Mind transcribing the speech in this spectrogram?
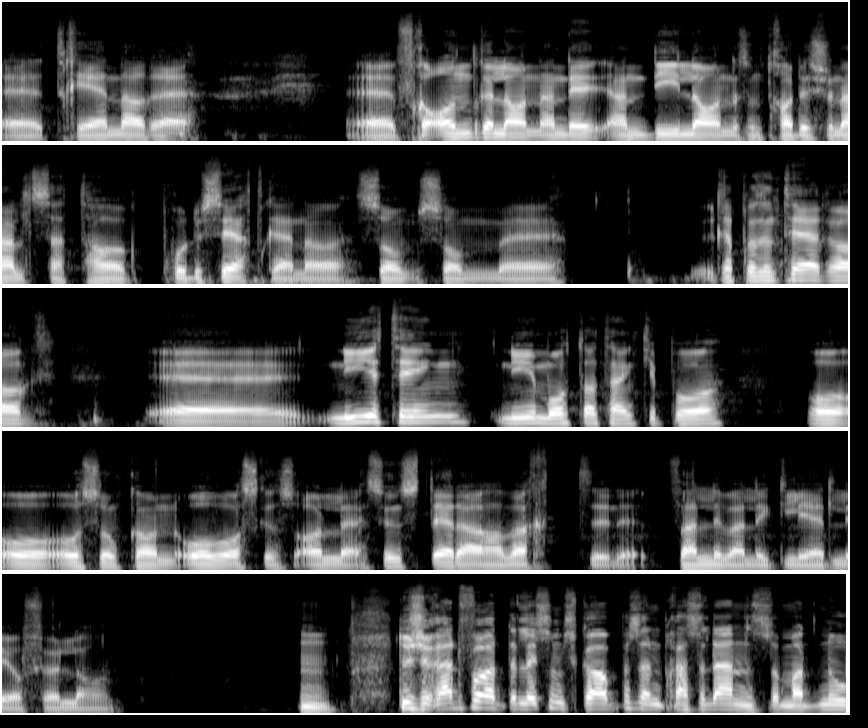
eh, trenere eh, fra andre land enn de, enn de landene som tradisjonelt sett har produsert trenere, som, som eh, representerer eh, nye ting, nye måter å tenke på, og, og, og som kan overraske oss alle. Jeg syns det der har vært eh, veldig veldig gledelig å følge han. Du er ikke redd for at det liksom skapes en presedens om at nå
